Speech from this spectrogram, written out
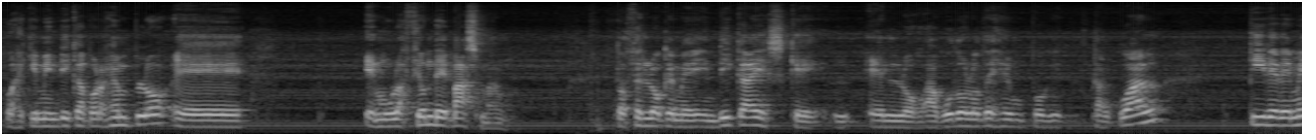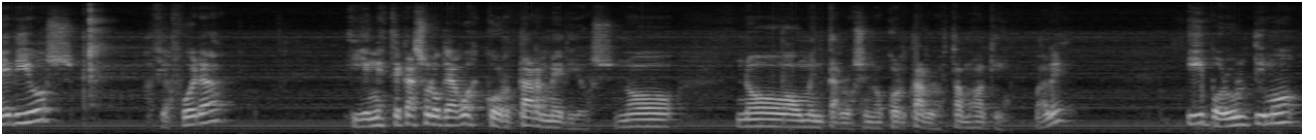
Pues aquí me indica, por ejemplo, eh, emulación de Bassman. Entonces lo que me indica es que en los agudos los deje un poquito tal cual, tire de medios hacia afuera, y en este caso lo que hago es cortar medios, no, no aumentarlos, sino cortarlos, estamos aquí, ¿vale? Y por último,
